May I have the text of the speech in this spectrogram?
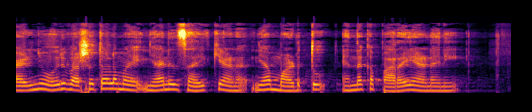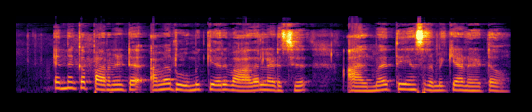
കഴിഞ്ഞ ഒരു വർഷത്തോളമായി ഞാനിത് സഹിക്കുകയാണ്. ഞാൻ മടുത്തു. എന്നൊക്കെ പറയുകയാണ് ഇനി എന്നൊക്കെ പറഞ്ഞിട്ട് അവൻ റൂമിൽ കയറി വാതിലടച്ച് ആത്മഹത്യ ചെയ്യാൻ ശ്രമിക്കുകയാണ് കേട്ടോ.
